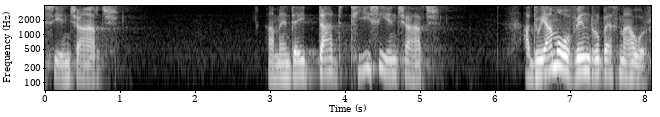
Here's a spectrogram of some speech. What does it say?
sy'n charge. A mae'n deud, dad, ti sy'n charge. A dwi am ofyn rhywbeth mawr.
